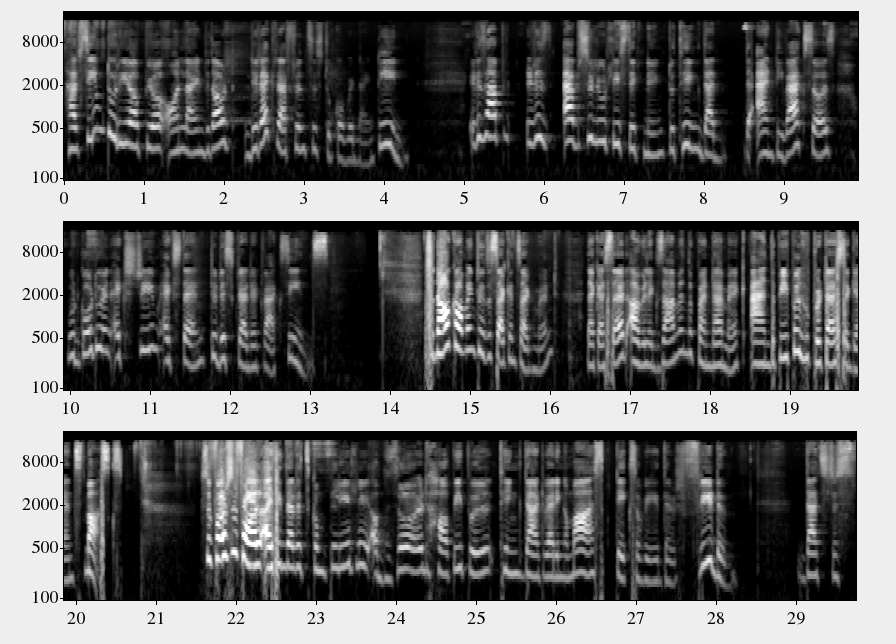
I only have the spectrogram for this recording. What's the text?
have seemed to reappear online without direct references to COVID 19. It is, ab- it is absolutely sickening to think that the anti vaxxers would go to an extreme extent to discredit vaccines. So, now coming to the second segment, like I said, I will examine the pandemic and the people who protest against masks. So, first of all, I think that it's completely absurd how people think that wearing a mask takes away their freedom. That's just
